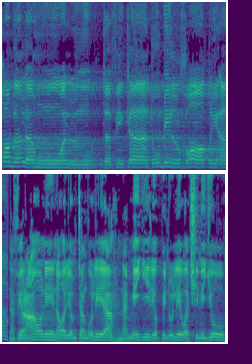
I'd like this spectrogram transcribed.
qablahu wal mu'tafikatu bil khati'ah. Na fir'auni na waliomtangulia na miji iliyopinduliwa chini juu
